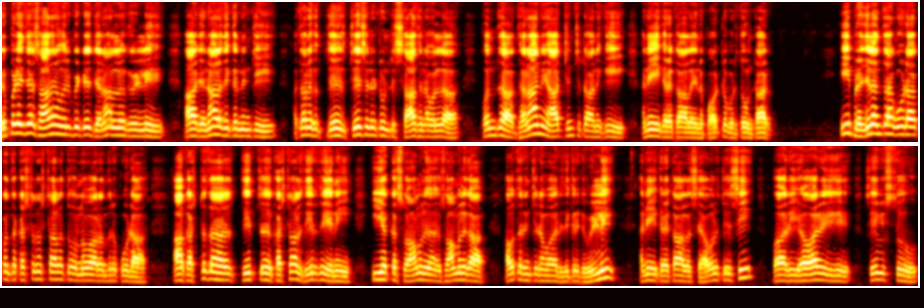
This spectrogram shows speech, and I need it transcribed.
ఎప్పుడైతే సాధన వదిలిపెట్టే జనాల్లోకి వెళ్ళి ఆ జనాల దగ్గర నుంచి తనకు చే చేసినటువంటి సాధన వల్ల కొంత ధనాన్ని ఆర్జించడానికి అనేక రకాలైన పాటలు పడుతూ ఉంటారు. ఈ ప్రజలంతా కూడా కొంత కష్ట నష్టాలతో ఉన్నవారందరూ కూడా ఆ కష్ట తీర్చ కష్టాలు తీరుతాయని ఈ యొక్క స్వాములు స్వాములుగా అవతరించిన వారి దగ్గరికి వెళ్ళి అనేక రకాల సేవలు చేసి వారి వారి సేవిస్తూ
